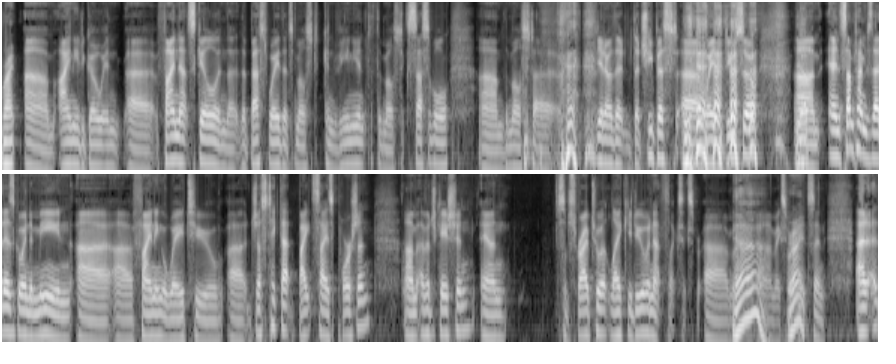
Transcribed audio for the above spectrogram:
Right. Um, I need to go and uh, find that skill in the, the best way that's most convenient, the most accessible, um, the most, uh, you know, the, the cheapest uh, way to do so. Um, and sometimes that is going to mean uh, uh, finding a way to uh, just take that bite sized portion um, of education and subscribe to it like you do a Netflix exp- um, Yeah, um, experience. And, and uh,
